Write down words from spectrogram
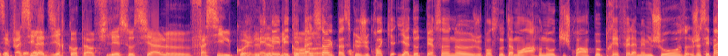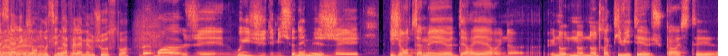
c'est facile à dire quand t'as un filet social euh, facile quoi. Je veux mais dire, mais, mais t'es pas le euh, seul parce que je crois qu'il y a d'autres personnes, euh, je pense notamment à Arnaud qui je crois a un peu près fait la même chose. Je sais pas Ouais, si ouais, Alexandre aussi ouais, t'as fait la même chose toi. Ben moi, j'ai, oui, j'ai démissionné, mais j'ai, j'ai entamé derrière une, une, au- une autre activité. Je suis pas resté. euh,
